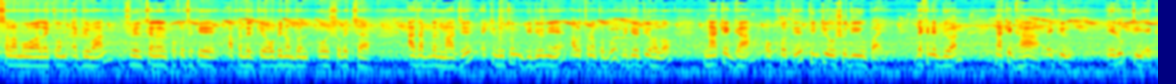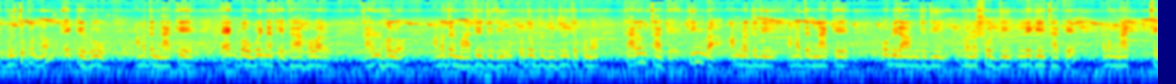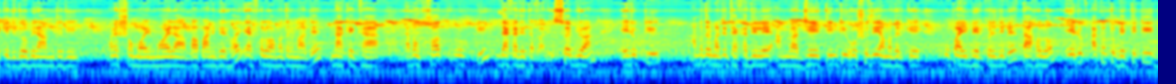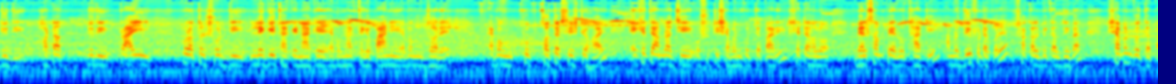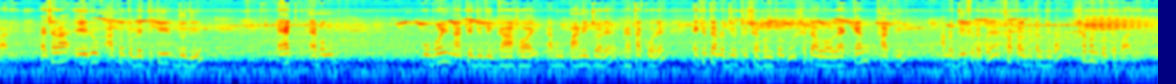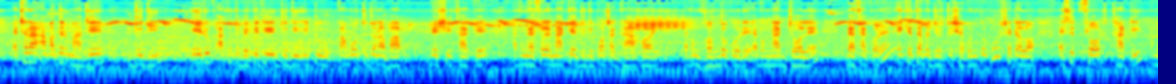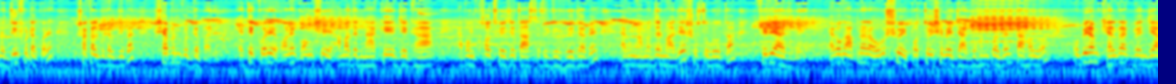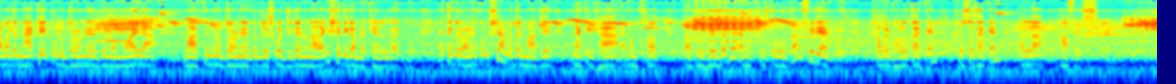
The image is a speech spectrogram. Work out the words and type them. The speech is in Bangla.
আসসালামু আলাইকুম এভরিওয়ান জুয়েল চ্যানেলের পক্ষ থেকে আপনাদেরকে অভিনন্দন ও শুভেচ্ছা। আজ আপনাদের মাঝে একটি নতুন ভিডিও নিয়ে আলোচনা করব। ভিডিওটি হলো নাকে ঘা ও ক্ষতে তিনটি ওষুধি উপায়। দেখেন এভরিওয়ান নাকে ঘা একটি, এই রোগটি একটি গুরুত্বপূর্ণ একটি রোগ। আমাদের নাকে এক বা উভয় নাকে ঘা হওয়ার কারণ হলো আমাদের মাঝে যদি উপদ্রব, দুর্জনিত কোনো কারণ থাকে, কিংবা আমরা যদি আমাদের নাকে অবিরাম যদি ঘন সর্দি লেগেই থাকে এবং নাক থেকে যদি অবিরাম যদি অনেক সময় ময়লা বা পানি বের হয়, এর ফলেও আমাদের মাঝে নাকে ঘা এবং ক্ষত রোগটি দেখা দিতে পারে। সো এই রোগটি আমাদের মাঝে দেখা দিলে আমরা যে তিনটি ওষুধই আমাদেরকে উপায় বের করে দিবে, তা হলো এই রোগ আক্রান্ত ব্যক্তিটি যদি হঠাৎ যদি প্রায়ই পুরাতন সর্দি লেগেই থাকে নাকে এবং নাক থেকে পানি এবং জ্বরে এবং খুব ক্ষতের সৃষ্টি হয়, এক্ষেত্রে আমরা যে ওষুধটি সেবন করতে পারি, সেটা হলো বেলসাম পেরো থার্টি আমরা দুই ফোঁটা করে সকাল, বিকাল দুইবার সেবন করতে পারি। এছাড়া এই রোগ আক্রান্ত ব্যক্তিটির যদি এক এবং উভয় নাকে যদি গা হয় এবং পানি জ্বরে, ব্যথা করে, এক্ষেত্রে আমরা যে ওষুধটি সেবন করব, সেটা হলো ল্যাকক্যান থার্টি আমরা দুই ফোঁটা করে সকাল, বিকাল দুইবার সেবন করতে পারি। এছাড়া আমাদের মাঝে যদি এই রোগ আক্রান্ত ব্যক্তিটি যদি একটু কাম উত্তেজনা ভাব বেশি থাকে এবং এর ফলে নাকে যদি পচা ঘা হয় এবং গন্ধ করে এবং নাক জলে ব্যথা করে, এক্ষেত্রে আমরা ওষুধটি সেবন করব সেটা হলো অ্যাসিড ফ্লোর থার্টি আমরা দুই ফোঁটা করে সকাল বিকাল দুইবার সেবন করতে পারি। এতে করে অনেক অংশে আমাদের নাকে যে ঘা এবং ক্ষত হয়েছে তা আস্তে আস্তে দূর হয়ে যাবে এবং আমাদের মাঝে সুস্থবোধতা ফিরে আসবে। এবং আপনারা অবশ্যই পথ্য হিসেবে যা গ্রহণ করবেন তা হলো অবিরাম খেয়াল রাখবেন যে আমাদের নাকে কোনো ধরনের জন্য ময়লা বা কোনো ধরনের কোনো সর্দি যেন না লাগে, সেদিকে আমরা খেয়াল রাখব। এতে করে অনেক অংশে আমাদের মাঝে নাকি ঘা এবং ক্ষত তা দূর হয়ে যাবে এবং সুস্থবোধতা ফিরে আসবে। সবাই ভালো থাকেন, সুস্থ থাকেন। আল্লাহ হাফেজ।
